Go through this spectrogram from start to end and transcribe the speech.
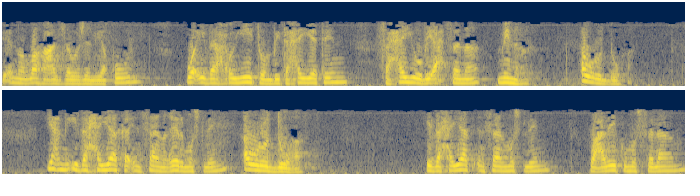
لأن الله عز وجل يقول وإذا حييتم بتحية فحيوا بأحسن منها أو ردوها. يعني إذا حياك إنسان غير مسلم أو ردوها. إذا حياك إنسان مسلم وعليكم السلام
